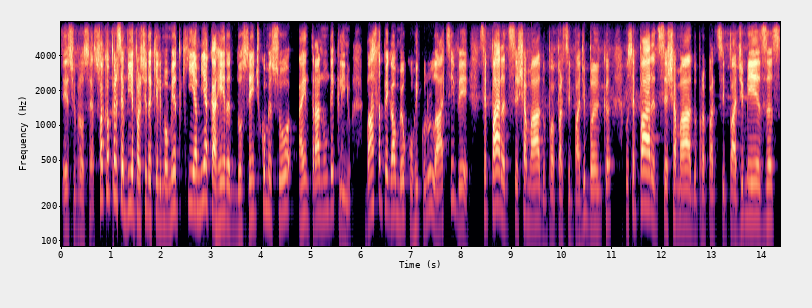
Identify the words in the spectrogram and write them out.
este processo. Só que eu percebi a partir daquele momento que a minha carreira docente começou a entrar num declínio. Basta pegar o meu currículo Lattes e ver. Você para de ser chamado para participar de banca, você para de ser chamado para participar de mesas,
